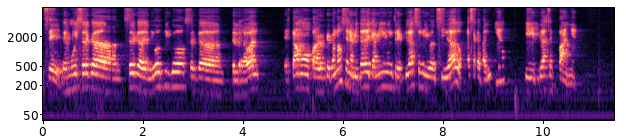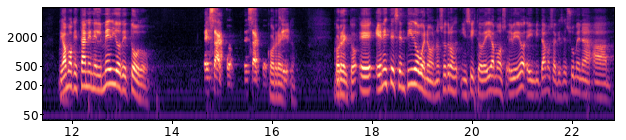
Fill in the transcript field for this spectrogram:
Sí, es muy cerca, cerca del gótico, cerca del Raval. Estamos, para los que conocen, a mitad de camino entre Plaza Universidad o Plaza Cataluña y Plaza España. Digamos que están en el medio de todo. Exacto, exacto. Correcto. Correcto. Eh, en este sentido, bueno, nosotros, insisto, veíamos el video e invitamos a que se sumen a a,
